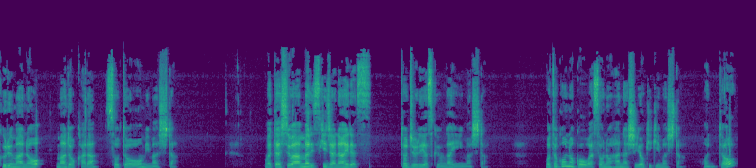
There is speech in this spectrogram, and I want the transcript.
車の窓から外を見ました。私はあんまり好きじゃないです。とジュリアス君が言いました。男の子はその話を聞きました。本当？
